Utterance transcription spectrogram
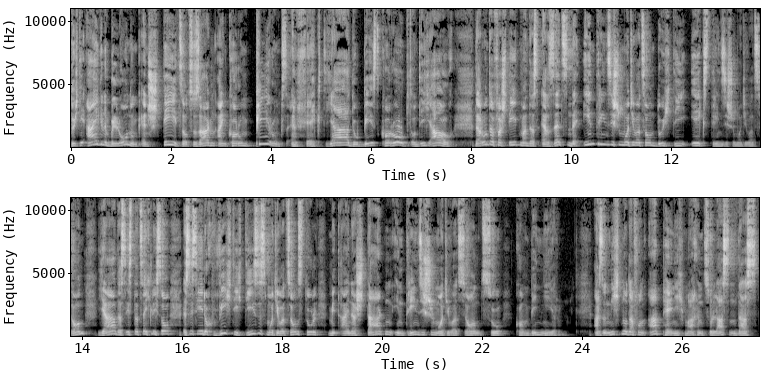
Durch die eigene Belohnung entsteht sozusagen ein Korrumpierungseffekt. Ja, du bist korrupt und ich auch. Darunter versteht man das Ersetzen der intrinsischen Motivation durch die extrinsische Motivation. Ja, das ist tatsächlich so. Es ist jedoch wichtig, dieses Motivationstool mit einer starken intrinsischen Motivation zu kombinieren. Also nicht nur davon abhängig machen zu lassen, dass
